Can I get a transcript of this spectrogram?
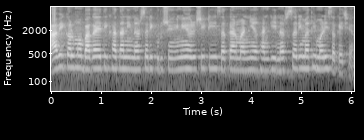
આવી કલમો બાગાયતી ખાતાની નર્સરી, કૃષિ યુનિવર્સિટી સરકાર માન્ય ખાનગી નર્સરીમાંથી મળી શકે છે.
